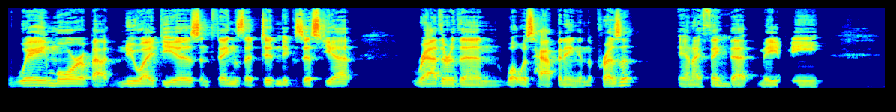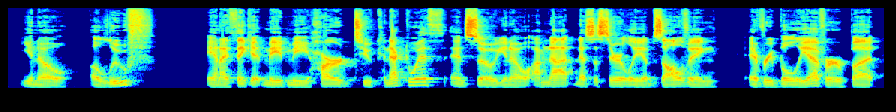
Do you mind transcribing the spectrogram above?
way more about new ideas and things that didn't exist yet rather than what was happening in the present. And I think mm. that made me, you know, aloof. And I think it made me hard to connect with. And so, you know, I'm not necessarily absolving every bully ever, but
